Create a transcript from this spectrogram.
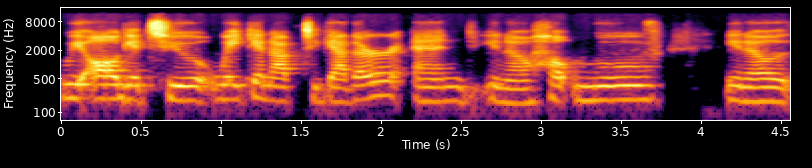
we all get to waken up together and, you know, help move, you know,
